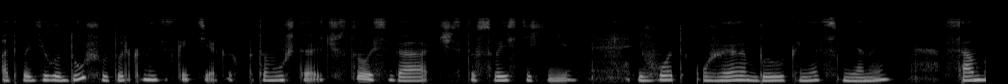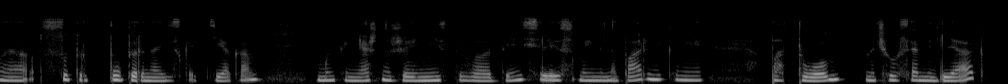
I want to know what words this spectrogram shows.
отводила душу только на дискотеках, потому что чувствовала себя чисто в своей стихии. И вот уже был конец смены, самая супер-пуперная дискотека. Мы, конечно же, неистово дэнсили с моими напарниками. Потом начался медляк,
